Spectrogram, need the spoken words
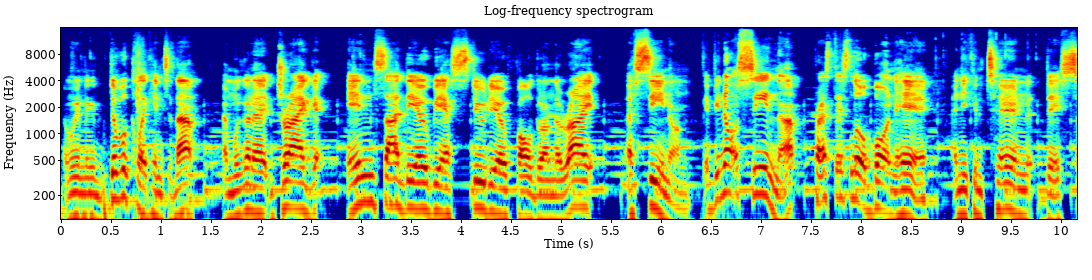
And we're going to double click into that and we're going to drag inside the OBS studio folder on the right a scene on. If you're not seeing that, press this little button here and you can turn this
